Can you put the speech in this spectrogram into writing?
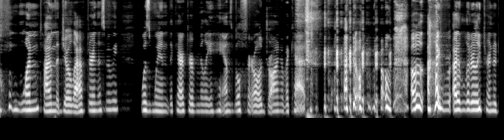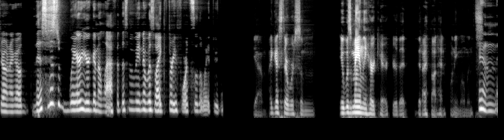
one time that Joe laughed during this movie was when the character of Millie hands Will Ferrell a drawing of a cat. I don't know. I was I I literally turned to Joe and I go, "This is where you're gonna laugh at this movie," and it was like three fourths of the way through. The- yeah, I guess there were some. It was mainly her character that that I thought had funny moments. And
